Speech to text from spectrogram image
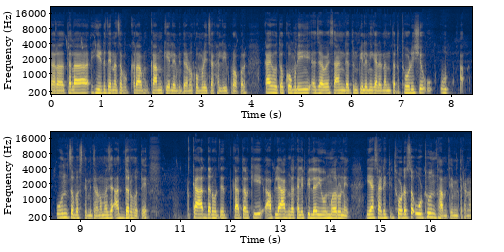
तर त्याला हीट देण्याचं काम काम केलं मित्रांनो कोंबडीच्या खाली प्रॉपर काय होतं कोंबडी ज्यावेळेस अंड्यातून पिलं निघाल्यानंतर थोडीशी उ- उंच बसते मित्रांनो म्हणजे आद्दर होते. का आदर होते का तर की आपल्या अंगाखाली पिलं येऊन मरू नयेत यासाठी ती थोडंसं उठून थांबते मित्रांनो.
